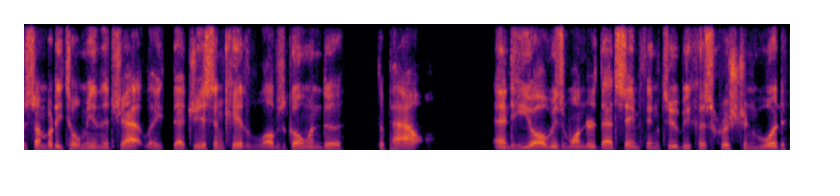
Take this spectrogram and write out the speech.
somebody told me in the chat like that Jason Kidd loves going to to Powell. And he always wondered that same thing too, because Christian Wood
